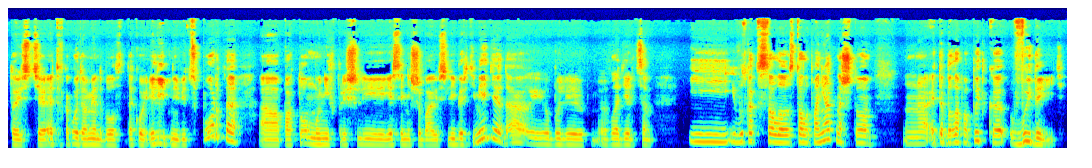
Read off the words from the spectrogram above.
То есть э, это в какой-то момент был такой элитный вид спорта, а потом у них пришли, если не ошибаюсь, Liberty Media, да, и были владельцем. И, и вот как-то стало, стало понятно, что это была попытка выдавить.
